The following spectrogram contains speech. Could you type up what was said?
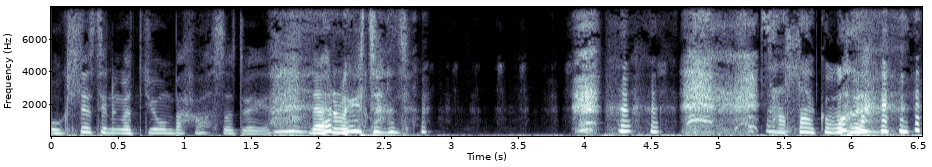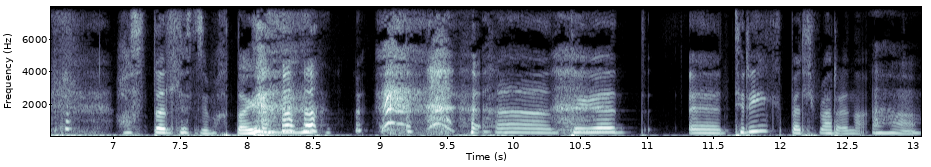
Өглөө сэрэнгүүд юм баха хосууд вэ гэх. Нойрмо гэж байна. салаагүй мөн хостел гэсэн юм бахтаа. Аа тэгээд э, трийг болмаар байна. Аха.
